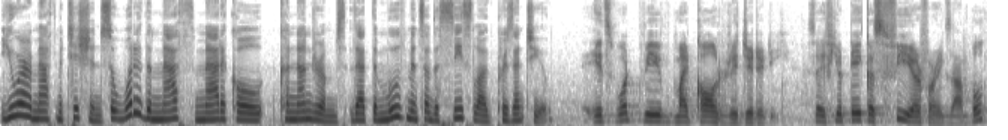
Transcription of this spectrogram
You are a mathematician, so what are the mathematical conundrums that the movements of the sea slug present to you? It's what we might call rigidity. So, if you take a sphere, for example,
